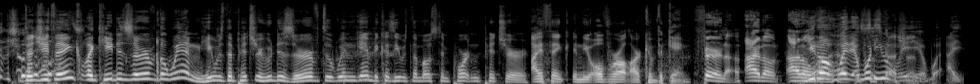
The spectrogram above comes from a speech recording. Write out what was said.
Did you think like he deserved the win? He was the pitcher who deserved to win game because he was the most important pitcher, I think, in the overall arc of the game. Fair enough. I don't. I don't. You don't. Wait, what do you? I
